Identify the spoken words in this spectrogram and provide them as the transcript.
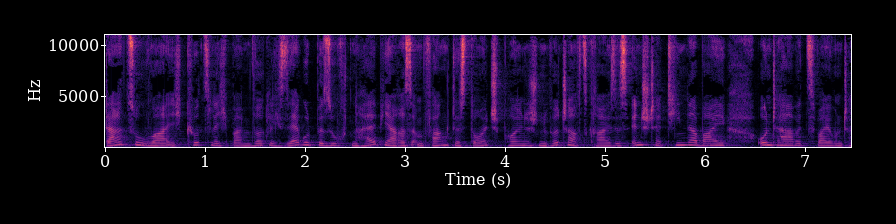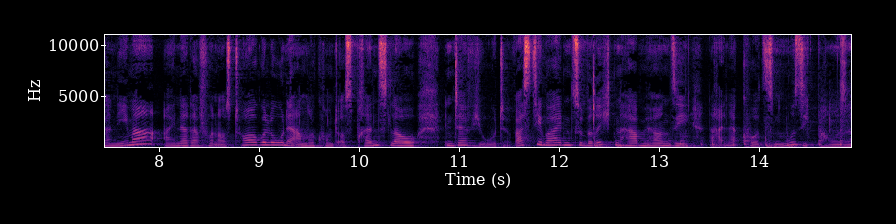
Dazu war ich kürzlich beim wirklich sehr gut besuchten Halbjahresempfang des deutsch-polnischen Wirtschaftskreises in Stettin dabei und habe zwei Unternehmer, einer davon aus Torgelow, der andere kommt aus Prenzlau, interviewt. Was die beiden zu berichten haben, hören Sie nach einer kurzen Musikpause.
